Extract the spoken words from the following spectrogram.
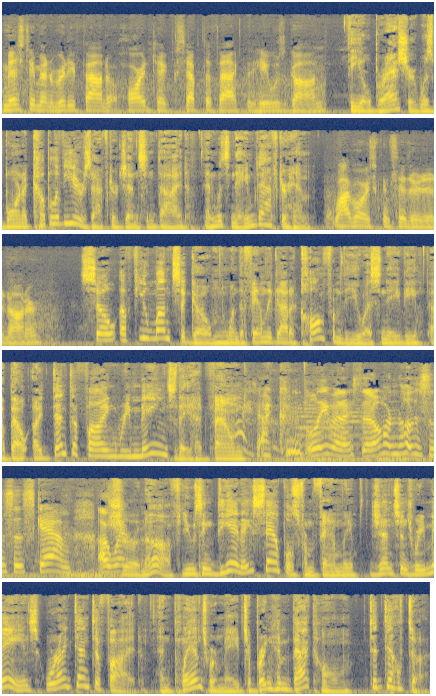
missed him and really found it hard to accept the fact that he was gone. Theo Brasher was born a couple of years after Jensen died and was named after him. Well, I've always considered it an honor. So, a few months ago, when the family got a call from the U.S. Navy about identifying remains they had found, I couldn't believe it. I said, oh no, this is a scam. I went, sure enough, using DNA samples from family, Jensen's remains were identified, and plans were made to bring him back home to Delta.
